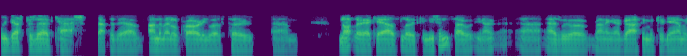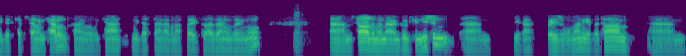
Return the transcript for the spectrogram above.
we just preserved cash. That was our fundamental priority was to um, not let our cows lose condition. So you know, uh, as we were running our grass inventory down, we just kept selling cattle, saying, well, we can't, we just don't have enough feed for those animals anymore. Yep. Um, sold them when they were in good condition. Um, you know, reasonable money at the time. Um,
